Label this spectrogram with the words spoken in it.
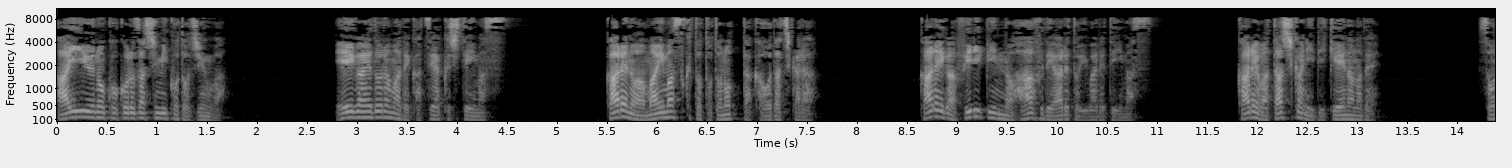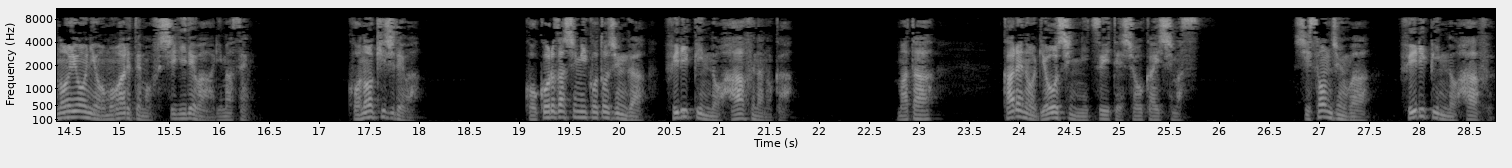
俳優の志美子と淳は、映画やドラマで活躍しています。彼の甘いマスクと整った顔立ちから、彼がフィリピンのハーフであると言われています。彼は確かに美形なので、そのように思われても不思議ではありません。この記事では、志美子と淳がフィリピンのハーフなのか、また、彼の両親について紹介します。子孫順はフィリピンのハーフ、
